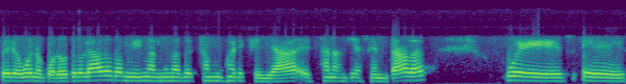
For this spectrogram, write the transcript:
Pero bueno por otro lado también algunas de estas mujeres que ya están aquí asentadas pues eh,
